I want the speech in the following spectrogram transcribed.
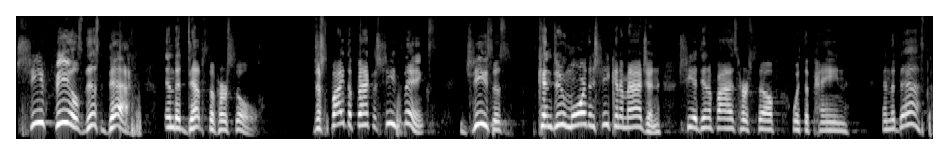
She feels this death in the depths of her soul, despite the fact that she thinks Jesus can do more than she can imagine. She identifies herself with the pain and the death.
